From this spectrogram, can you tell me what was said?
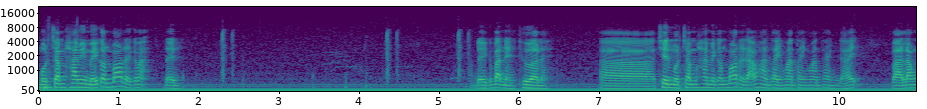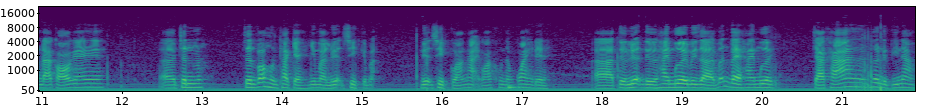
120 mấy con boss này các bạn. Đây đây các bạn này thừa này. À, trên 120 con boss này đã hoàn thành hoàn thành hoàn thành. Đấy và Long đã có cái uh, chân chân võ hồn thạch này nhưng mà luyện xịt các bạn. Luyện xịt quá ngại quá không dám quay đây này. À, từ luyện từ 20 bây giờ vẫn về 20 chả khá hơn được tí nào.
